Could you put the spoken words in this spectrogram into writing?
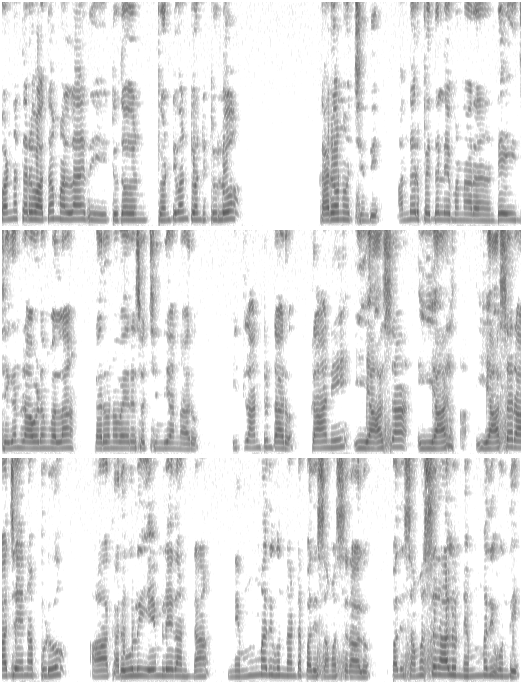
పడిన తర్వాత మళ్ళీ అది two thousand twenty one twenty టూలో కరోనా వచ్చింది. అందరూ పెద్దలు ఏమన్నారు అంటే ఈ జగన్ రావడం వల్ల కరోనా వైరస్ వచ్చింది అన్నారు. ఇట్లా అంటుంటారు. కానీ ఈ ఆశ ఈ ఆశ ఈ ఆశ రాజైనప్పుడు అయినప్పుడు ఆ కరువులు ఏం లేదంట. నెమ్మది ఉందంట పది సంవత్సరాలు. పది సంవత్సరాలు నెమ్మది ఉంది.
